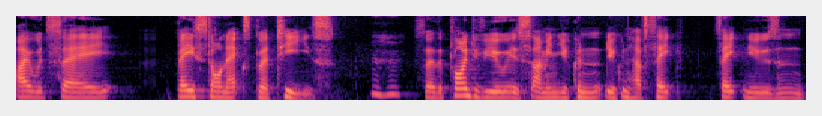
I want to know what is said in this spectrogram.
I would say based on expertise. Mm-hmm. So the point of view is, I mean, you can you can have fake fake news and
